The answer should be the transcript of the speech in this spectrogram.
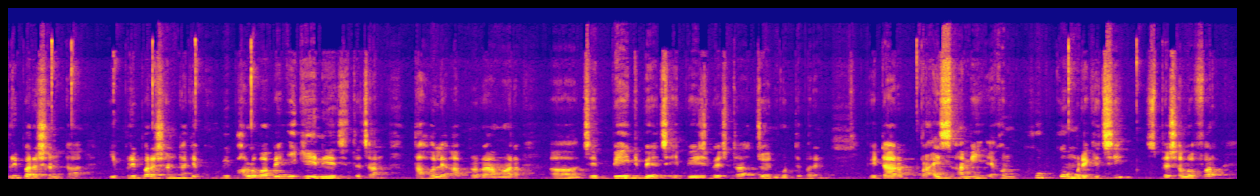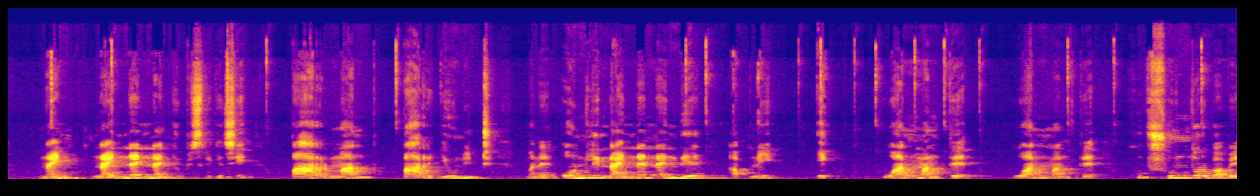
প্রিপারেশনটা এই প্রিপারেশনটাকে খুবই ভালোভাবে এগিয়ে নিয়ে যেতে চান, তাহলে আপনারা আমার যে পেইড বেচ এই পেইড বেচটা জয়েন করতে পারেন। এটার প্রাইস আমি এখন খুব কম রেখেছি special offer nine nine nine nine rupees রেখেছি পার মান্থ পার ইউনিট মানে অনলি নাইন নাইন নাইন দিয়ে আপনি এক ওয়ান মান্থে ওয়ান মান্থে খুব সুন্দরভাবে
